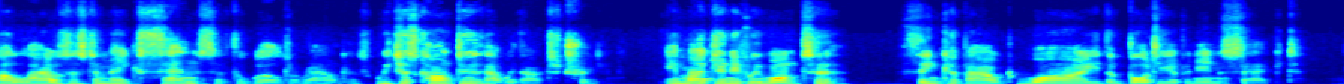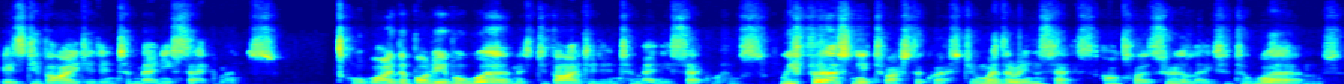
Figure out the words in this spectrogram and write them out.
allows us to make sense of the world around us. We just can't do that without a tree. Imagine if we want to think about why the body of an insect is divided into many segments or why the body of a worm is divided into many segments. We first need to ask the question whether insects are closely related to worms.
